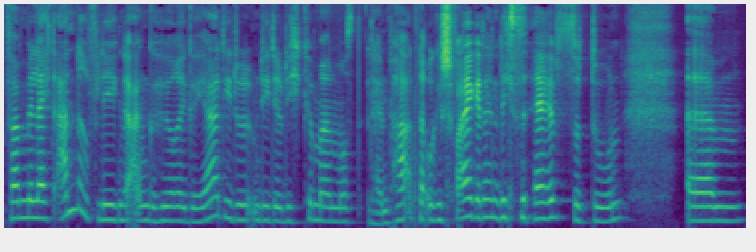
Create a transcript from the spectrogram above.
vielleicht andere pflegende Angehörige, ja, die du, um die du dich kümmern musst, dein Partner, geschweige denn dich selbst zu tun. Ähm,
